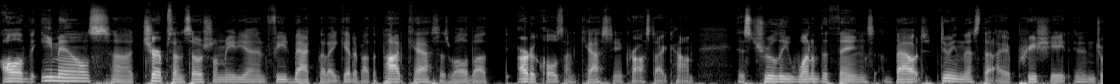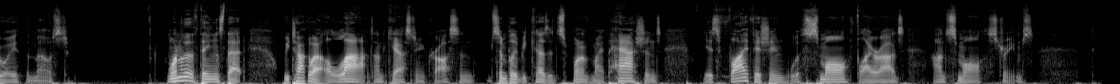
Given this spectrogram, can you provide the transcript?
all of the emails, uh, chirps on social media, and feedback that I get about the podcast, as well about the articles on castingacross.com, is truly one of the things about doing this that I appreciate and enjoy the most. One of the things that we talk about a lot on Casting Across, and simply because it's one of my passions, is fly fishing with small fly rods on small streams.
